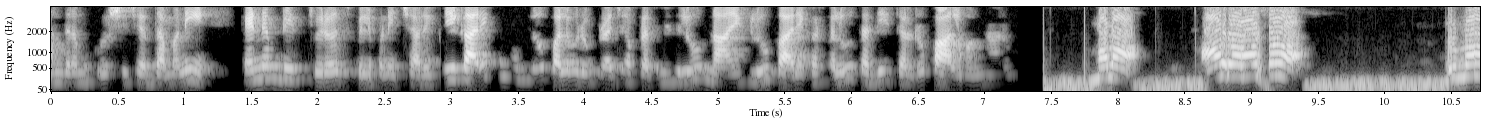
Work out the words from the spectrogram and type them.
అందరం కృషి చేద్దామని ఎన్ఎండి ఫిరోజ్ పిలుపునిచ్చారు. ఈ కార్యక్రమంలో పలువురు ప్రజా ప్రతినిధులు నాయకులు కార్యకర్తలు తదితరులు పాల్గొన్నారు. మన సినిమా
